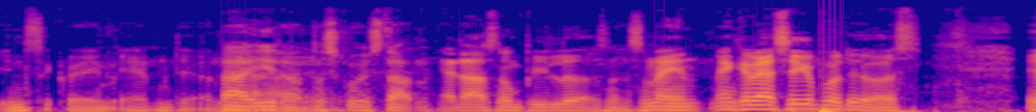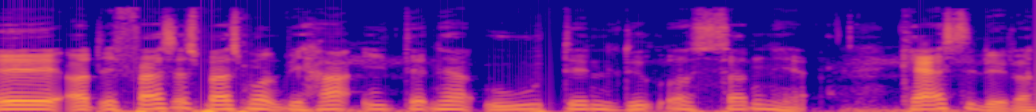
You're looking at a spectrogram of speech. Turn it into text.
Instagram-appen der. Bare vi et underskud i starten. Ja, der er også nogle billeder og sådan noget, så man, man kan være sikker på det også. Øh, og det første spørgsmål, vi har i den her uge, det lyder sådan her. Kære stiletter,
